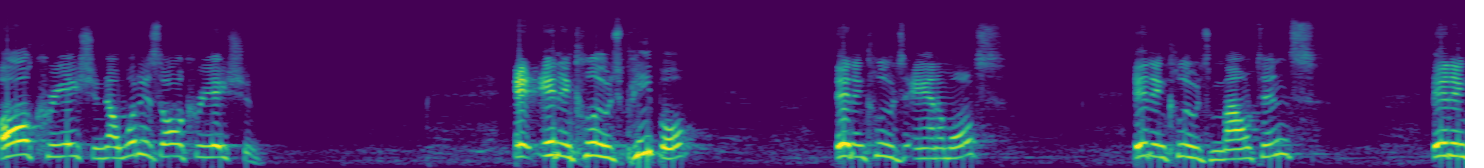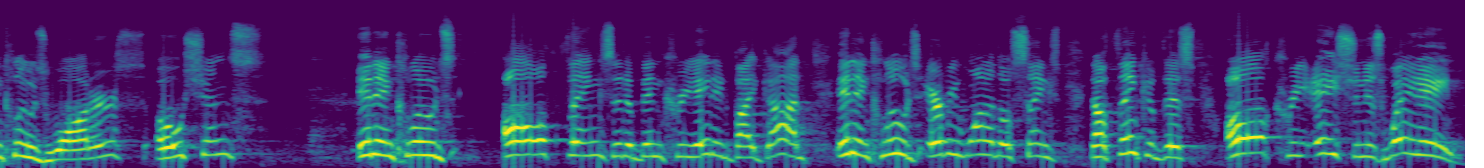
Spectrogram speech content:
All creation. Now, what is all creation? It, it includes people, it includes animals, it includes mountains, it includes waters, oceans, it includes all things that have been created by God. It includes every one of those things. Now, think of this all creation is waiting.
